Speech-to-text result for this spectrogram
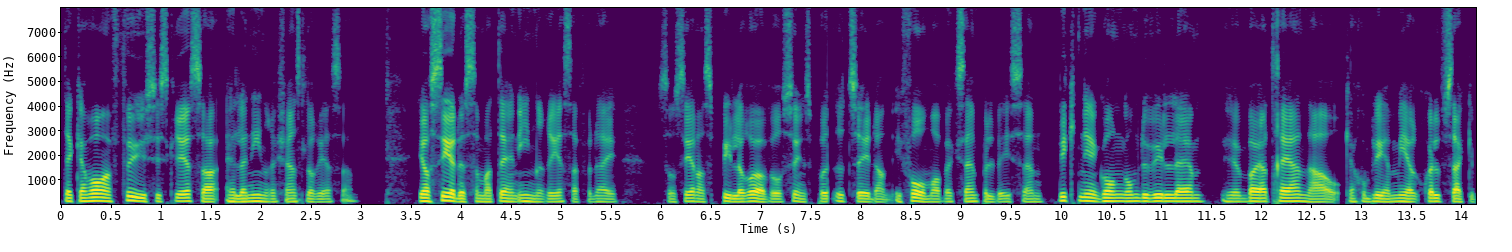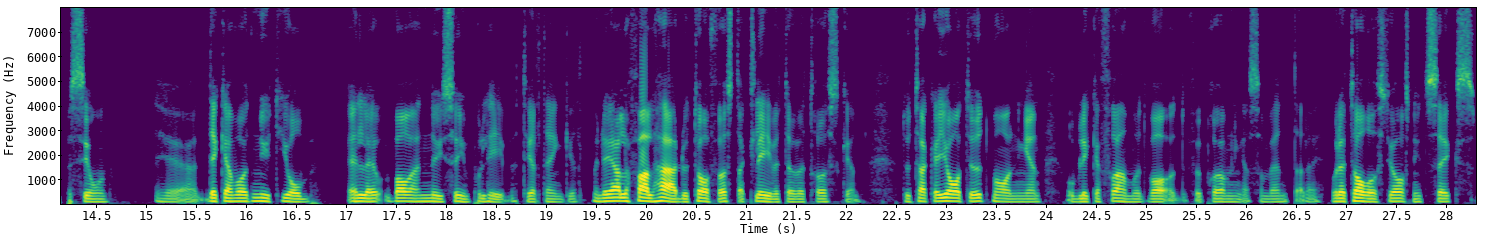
Det kan vara en fysisk resa eller en inre känsloresa. Jag ser det som att det är en inre resa för dig som sedan spiller över och syns på utsidan i form av exempelvis en viktnedgång om du vill eh, börja träna och kanske bli en mer självsäker person Eh, det kan vara ett nytt jobb eller bara en ny syn på livet helt enkelt. Men det är i alla fall här du tar första klivet över tröskeln. Du tackar ja till utmaningen och blickar framåt vad för prövningar som väntar dig. Och det tar oss till avsnitt 6.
